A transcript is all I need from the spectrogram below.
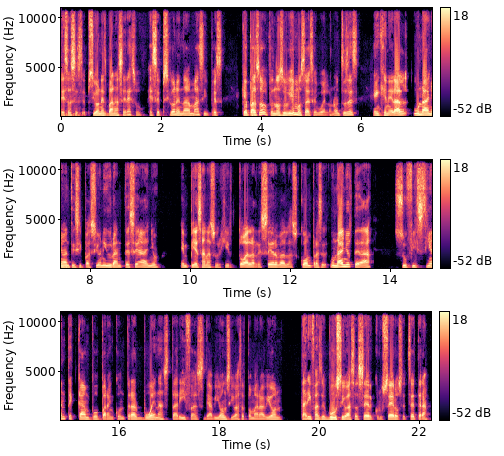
esas excepciones van a ser eso, excepciones nada más. Y pues, ¿qué pasó? Pues nos subimos a ese vuelo, ¿no? Entonces, en general, un año de anticipación y durante ese año empiezan a surgir todas las reservas, las compras. Un año te da suficiente campo para encontrar buenas tarifas de avión si vas a tomar avión, tarifas de bus si vas a hacer cruceros, etcétera.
